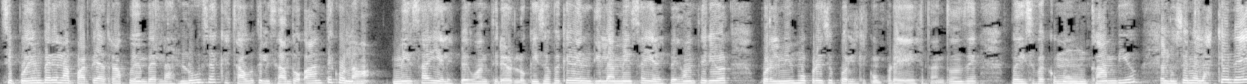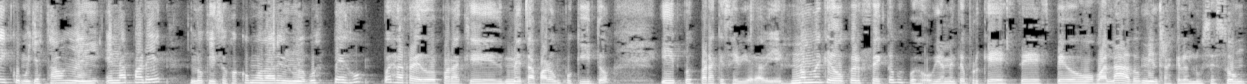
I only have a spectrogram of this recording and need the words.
Si pueden ver en la parte de atrás, pueden ver las luces que estaba utilizando antes con la mesa y el espejo anterior. Lo que hice fue que vendí la mesa y el espejo anterior por el mismo precio por el que compré esta. Entonces, pues hice fue como un cambio. Las luces me las quedé y como ya estaban ahí en la pared, lo que hice fue acomodar el nuevo espejo, pues alrededor para que me tapara un poquito y pues para que se viera bien. No me quedó perfecto, pues, pues obviamente porque este espejo ovalado, mientras que las luces son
